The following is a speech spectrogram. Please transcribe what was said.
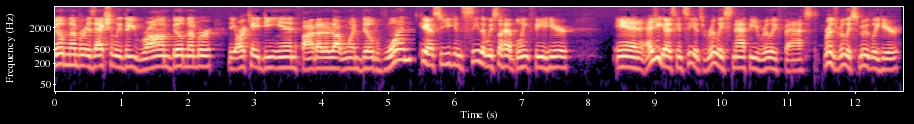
build number is actually the ROM build number, the ArcadeDN 5.0.1 build 1. Okay, so you can see that we still have blink feed here. And as you guys can see, it's really snappy, really fast. Runs really smoothly here.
